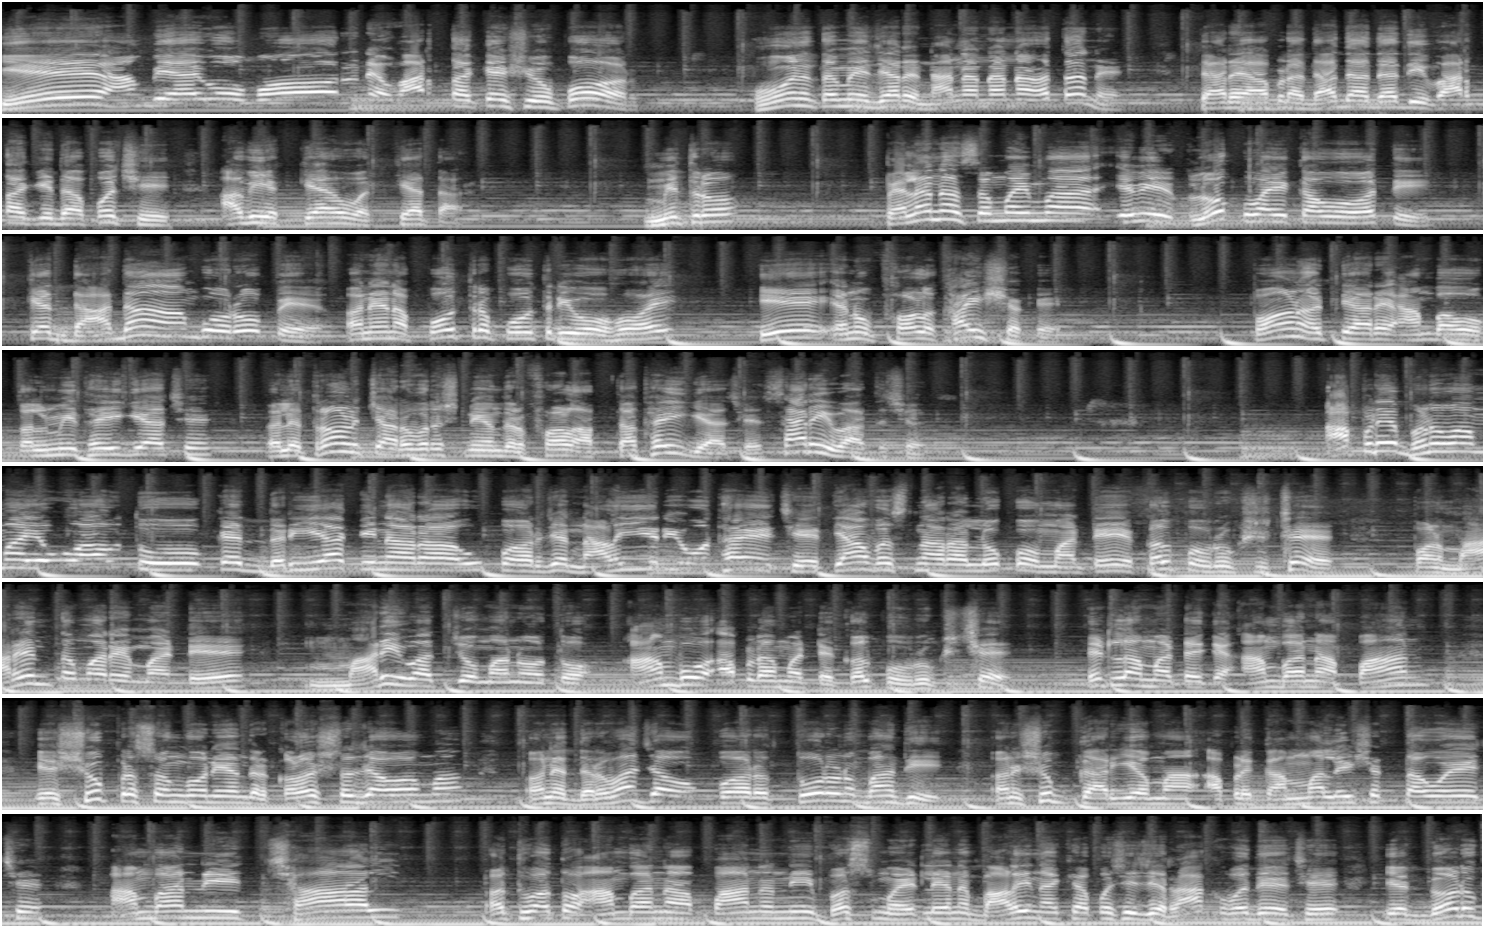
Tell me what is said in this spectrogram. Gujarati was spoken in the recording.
એ આંબે આવ્યો મોર અને વાર્તા કેશ્યો પર હું તમે જ્યારે નાના નાના હતા ને, ત્યારે આપણા દાદા દાદી વાર્તા કીધા પછી આવી એક કહેવત કહેતા. મિત્રો, પહેલાના સમયમાં એવી લોકવાયકાઓ હતી કે દાદા આંબો રોપે અને એના પૌત્ર પૌત્રીઓ હોય, એ એનું ફળ ખાઈ શકે. પણ અત્યારે આંબાઓ કલમી થઈ ગયા છે, એટલે ત્રણ ચાર વર્ષની અંદર ફળ આપતા થઈ ગયા છે. સારી વાત છે. આપણે ભણવામાં એવું આવતું કે દરિયા કિનારા ઉપર જે નાળિયેરીઓ થાય છે, ત્યાં વસનારા લોકો માટે કલ્પવૃક્ષ છે. પણ મારે ને તમારે માટે મારી વાત જો માનો તો આંબો આપણા માટે કલ્પવૃક્ષ છે. એટલા માટે કે આંબાના પાન એ શુભ પ્રસંગોની અંદર કળશ સજાવવામાં અને દરવાજા ઉપર તોરણ બાંધી અને શુભ કાર્યમાં આપણે કામમાં લઈ શકતા હોઈએ છીએ. આંબાની છાલ અથવા તો આંબાના પાનની ભસ્મ એટલે એને બાળી નાખ્યા પછી જે રાખ વધે છે, એ ગળ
